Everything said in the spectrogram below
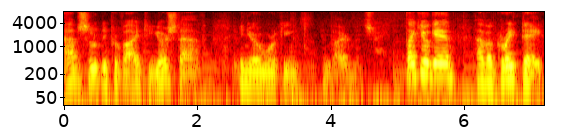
absolutely provide to your staff in your working environments. Thank you again. Have a great day.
